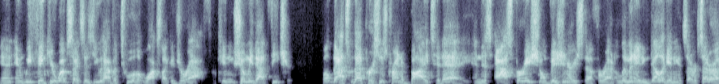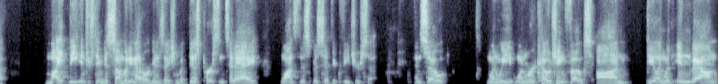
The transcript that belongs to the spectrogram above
And, and we think your website says you have a tool that walks like a giraffe. Can you show me that feature? Well, that's what that person is trying to buy today. And this aspirational visionary stuff around eliminating, delegating, et cetera, et cetera, might be interesting to somebody in that organization, but this person today wants this specific feature set. And so when we when we're coaching folks on dealing with inbound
